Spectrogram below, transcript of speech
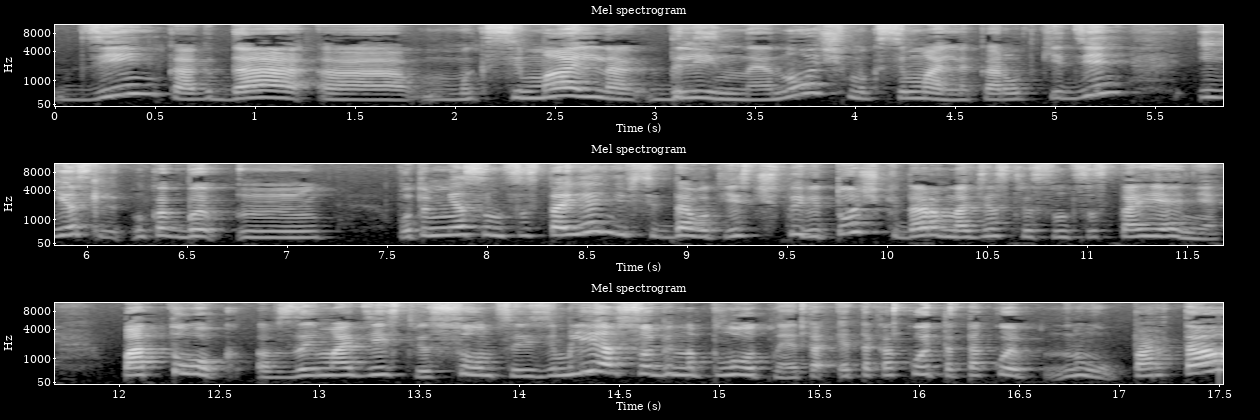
День, когда а, максимально длинная ночь, максимально короткий день. И если, ну как бы, вот у меня солнцестояние всегда, вот есть четыре точки, да, равноденствие солнцестояния поток взаимодействия Солнца и Земли особенно плотный. Это, это какой-то такой, ну, портал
